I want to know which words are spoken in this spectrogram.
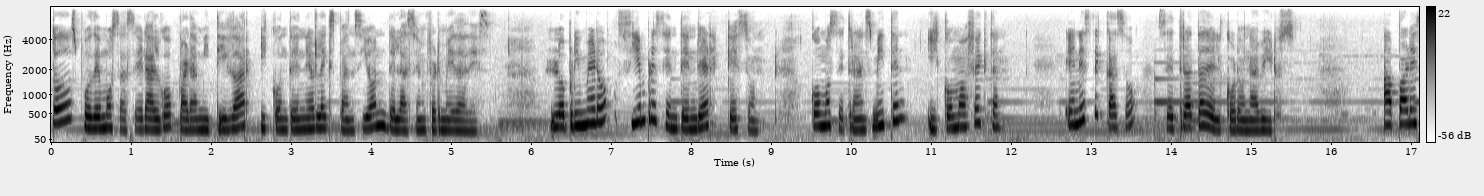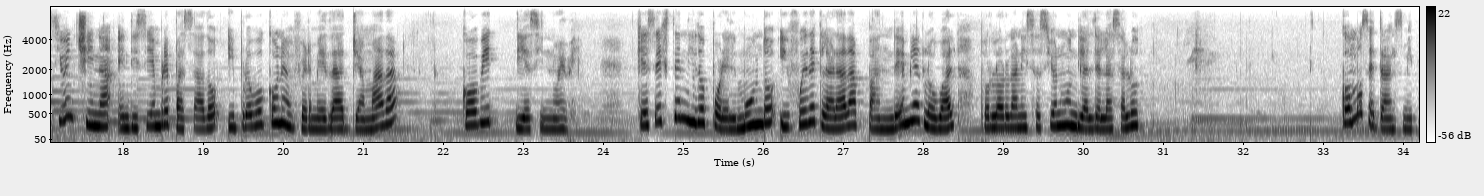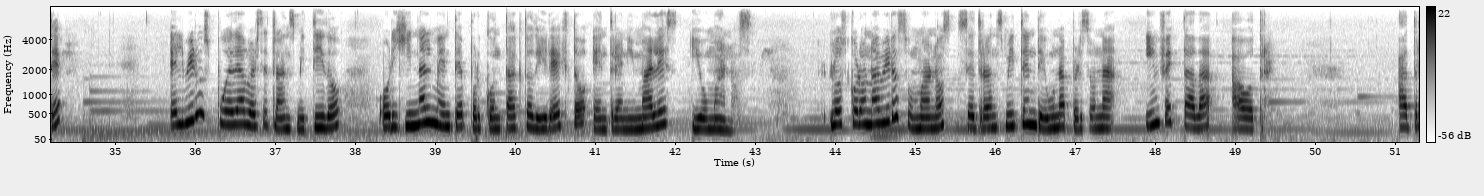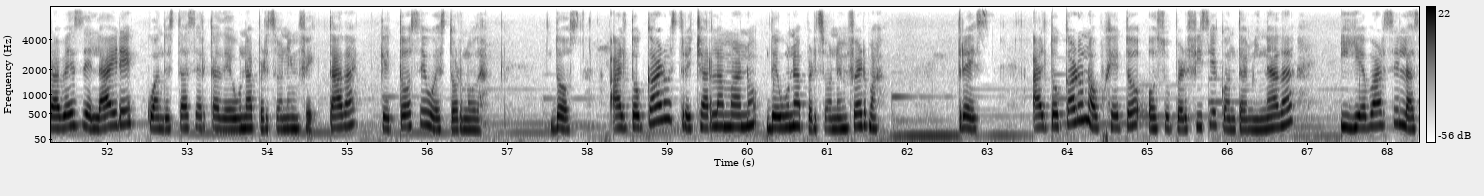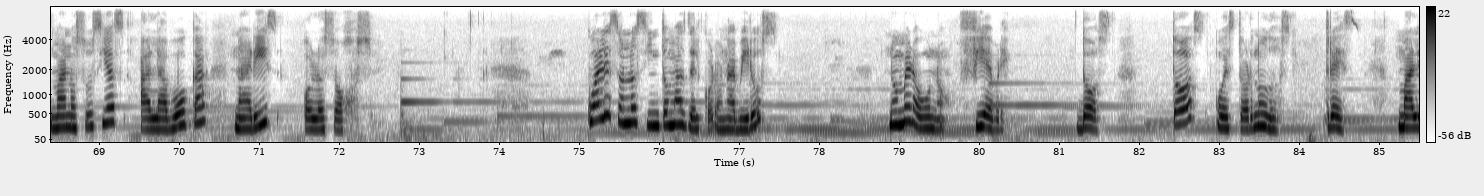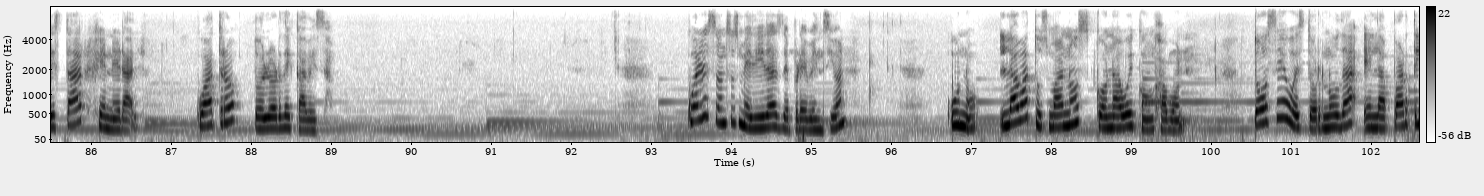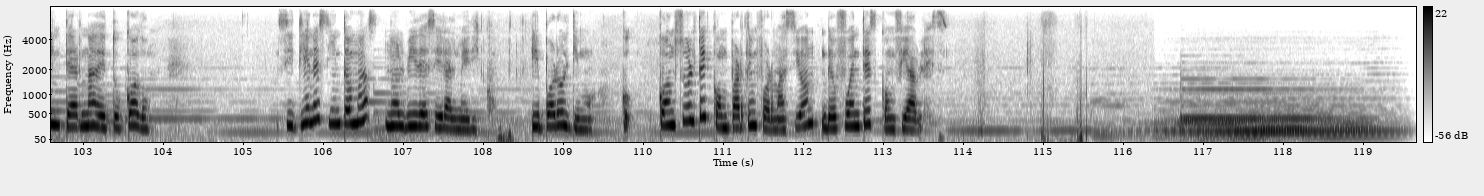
Todos podemos hacer algo para mitigar y contener la expansión de las enfermedades. Lo primero siempre es entender qué son, cómo se transmiten y cómo afectan. En este caso, se trata del coronavirus. Apareció en China en diciembre pasado y provoca una enfermedad llamada COVID-19, que se ha extendido por el mundo y fue declarada pandemia global por la Organización Mundial de la Salud. ¿Cómo se transmite? El virus puede haberse transmitido originalmente por contacto directo entre animales y humanos. Los coronavirus humanos se transmiten de una persona infectada a otra a través del aire cuando está cerca de una persona infectada que tose o estornuda. 2. Al tocar o estrechar la mano de una persona enferma. 3. Al tocar un objeto o superficie contaminada y llevarse las manos sucias a la boca, nariz o los ojos. ¿Cuáles son los síntomas del coronavirus? Número 1. Fiebre. 2. Tos o estornudos. 3. Malestar general. 4. Dolor de cabeza. ¿Cuáles son sus medidas de prevención? 1. Lava tus manos con agua y con jabón. Tose o estornuda en la parte interna de tu codo si tienes síntomas, no olvides ir al médico. Y por último, consulta y comparte información de fuentes confiables.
